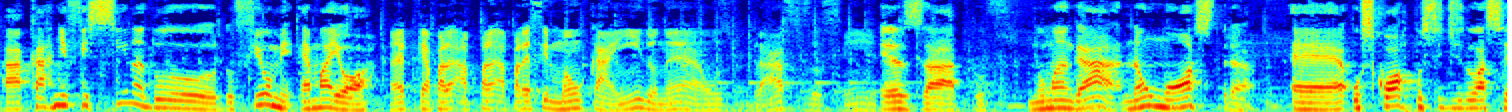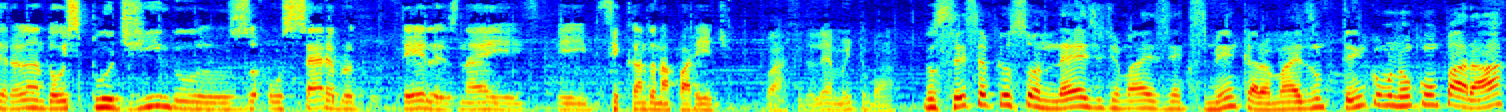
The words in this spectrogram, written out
A carnificina do, do filme é maior. É porque apare, apare, aparece mão caindo, né? Os braços assim. Exato. No mangá não mostra é, os corpos se dilacerando ou explodindo os, o cérebro deles, né? E, e ficando na parede. Pô, aquilo ali é muito bom. Não sei se é porque eu sou nerd demais em X-Men, cara, mas não tem como não comparar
